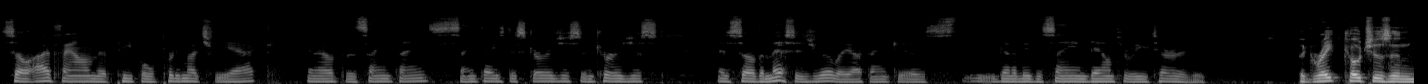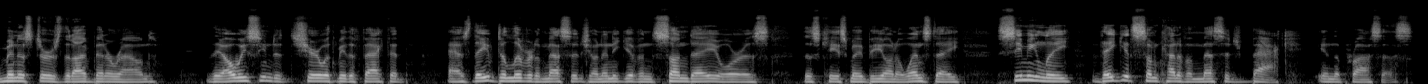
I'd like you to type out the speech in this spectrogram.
So I found that people pretty much react, you know, to the same things. Same things discourage us, encourage us. And so the message really, I think, is going to be the same down through eternity. The great coaches and ministers that I've been around, they always seem to share with me the fact that as they've delivered a message on any given Sunday, or as this case may be on a Wednesday, seemingly they get some kind of a message back in the process.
